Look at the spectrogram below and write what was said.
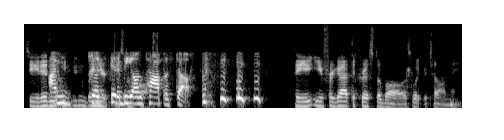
So you didn't. I'm you didn't bring just going to be on top of stuff. So you, you forgot the crystal ball, is what you're telling me.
